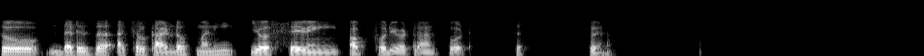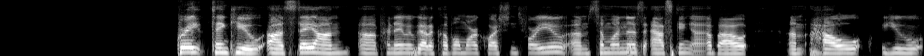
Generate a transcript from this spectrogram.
So that is the actual kind of money you're saving up for your transport. So yeah. Great, thank you. Uh, stay on, uh, Pranay. We've got a couple more questions for you. Um, someone yeah. is asking about um, mm. how you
